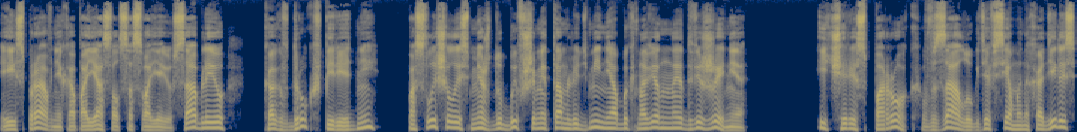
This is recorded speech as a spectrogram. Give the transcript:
И исправник опоясался своею саблею, как вдруг в передней послышалось между бывшими там людьми необыкновенное движение, и через порог в залу, где все мы находились,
